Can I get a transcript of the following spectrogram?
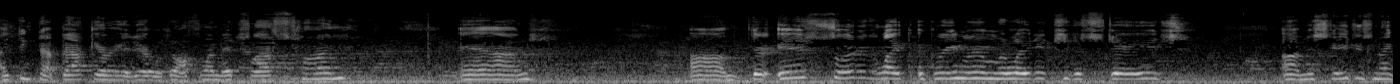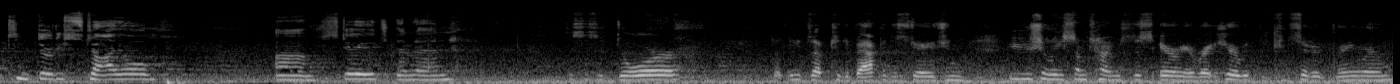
I think that back area there was off limits last time. And um, there is sort of like a green room related to the stage. Um, the stage is 1930 style um, stage, and then this is a door that leads up to the back of the stage, and usually sometimes this area right here would be considered green room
